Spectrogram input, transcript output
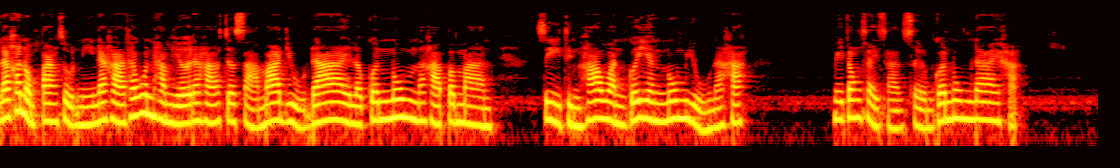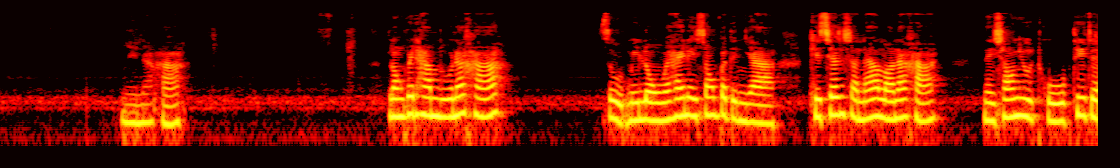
และขนมปังสูตรนี้นะคะ ถ้าคุณทำเยอะนะคะ จะสามารถอยู่ได้แล้วก็นุ่มนะคะ ประมาณ 4-5 วันก็ยังนุ่มอยู่นะคะ ไม่ต้องใส่สารเสริมก็นุ่มได้ค่ะ นี่นะคะ ลองไปทำดูนะคะ สูตรมีลงไว้ให้ในช่องปฏิญญา Kitchen Channel แล้วนะคะ ในช่อง YouTube ที่จะ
